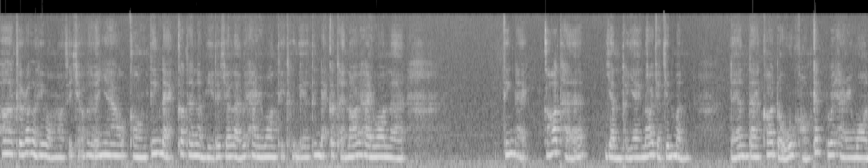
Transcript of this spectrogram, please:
à, rất là hy vọng họ sẽ trở về với nhau. Còn tiếng đạt có thể làm gì để trở lại với Harry Won thì thường nghĩ là tiếng đạt có thể nói với Harry Won là tiếng đạt có thể dành thời gian đó cho chính mình để anh ta có đủ khoảng cách với Harry Won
